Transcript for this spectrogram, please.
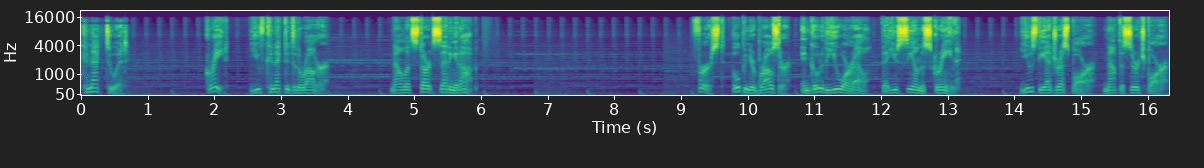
Connect to it. Great, you've connected to the router. Now let's start setting it up. First, open your browser and go to the URL that you see on the screen. Use the address bar, not the search bar.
